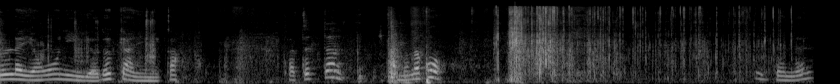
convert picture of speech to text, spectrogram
원래 영혼이 8개 아닙니까? 자, 어쨌든 그만하고 이거는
